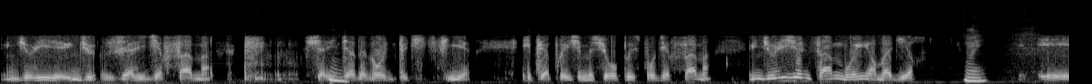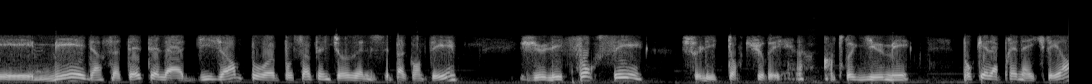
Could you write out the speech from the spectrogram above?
Une jolie, une j'allais dire femme. J'allais Mm. dire d'abord une petite fille. Et puis après, je me suis reprise pour dire femme. Une jolie jeune femme, oui, on va dire. oui. Et, mais dans sa tête, elle a 10 ans pour, pour certaines choses. Elle ne sait pas compter. Je l'ai forcée, je l'ai torturée, entre guillemets, pour qu'elle apprenne à écrire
